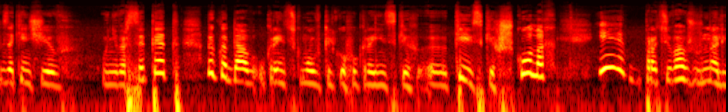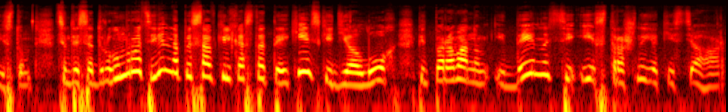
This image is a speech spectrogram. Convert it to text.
закінчив університет, викладав українську мову в кількох українських е, київських школах і працював журналістом. В 72-му році він написав кілька статей: Київський діалог під параваном ідейності і страшний якийсь тягар.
